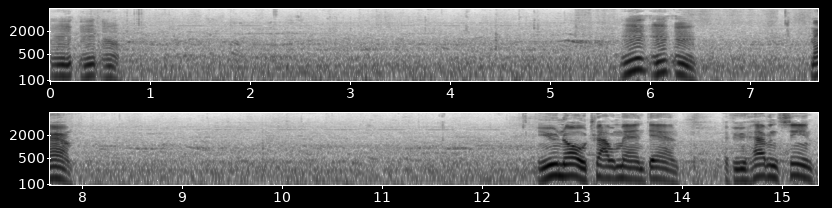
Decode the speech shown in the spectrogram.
Mm-mm-mm. Mm-mm-mm. Man. You know Travel Man Dan. If you haven't seen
